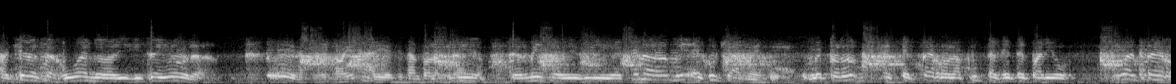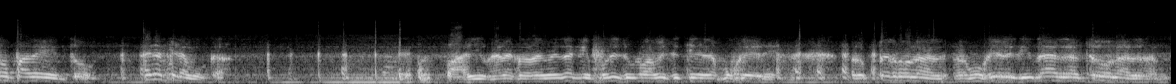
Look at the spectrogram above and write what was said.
¿A qué hora está jugando a las 16 horas? No, hay nadie, si están todos los Sí. ¿Qué no, mi- escúchame, me perdón, este perro, la puta que te parió. Lleva el perro para adentro. Cállate la boca. Parió, carajo, de verdad que por eso uno a veces tiene las mujeres. Los perros las mujeres que ladran, todos ladran.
